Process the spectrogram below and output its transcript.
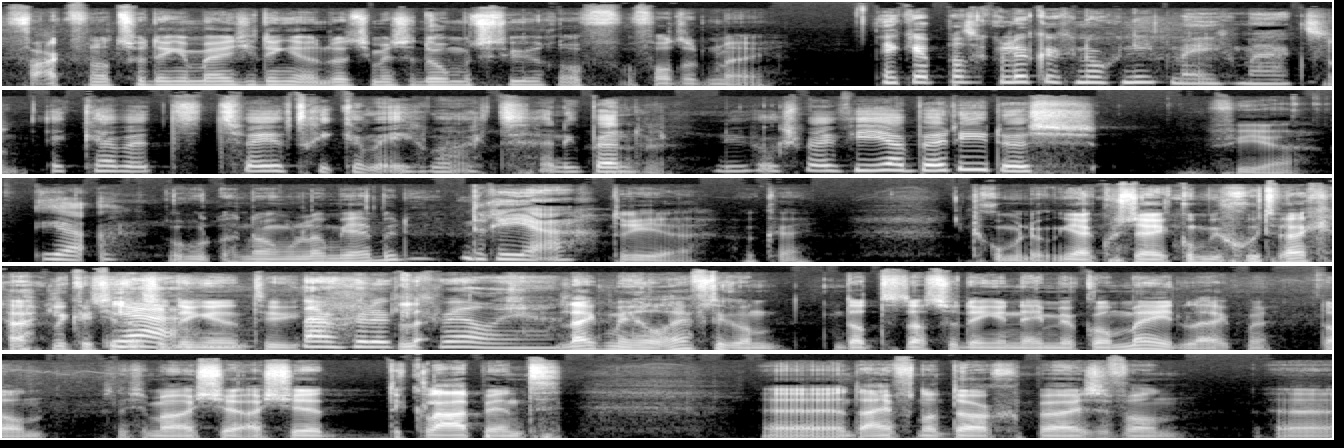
vaak van dat soort dingen mee, je, dingen, dat je mensen door moet sturen? Of, of valt het mee? Ik heb dat gelukkig nog niet meegemaakt. Ik heb het twee of drie keer meegemaakt. En ik ben nu volgens mij via buddy, dus Vier. ja. Hoe, lang hoe lang ben jij bij doen? Drie jaar. Drie jaar, oké. Kom je, ja, ik zeggen, kom je goed weg eigenlijk als je dat soort dingen natuurlijk... Nou, gelukkig wel, ja. Lijkt me heel heftig, want dat, dat soort dingen neem je ook al mee, lijkt me dan. Zeg maar, als je, als je er klaar bent, eh, aan het eind van de dag, bij van, eh,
